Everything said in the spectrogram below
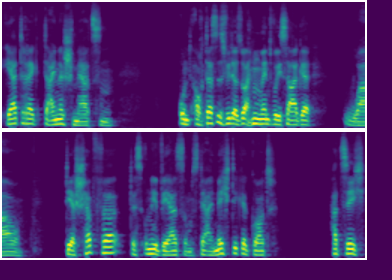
Er trägt deine Schmerzen. Und auch das ist wieder so ein Moment, wo ich sage, wow, der Schöpfer des Universums, der allmächtige Gott, hat sich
